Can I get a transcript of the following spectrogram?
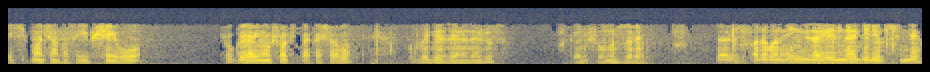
Ekipman çantası gibi bir şey bu. Çok güzel hoşuma gitti arkadaşlar bu. Burada da gözleriniz mevcut. Görmüş olduğunuz üzere. Arkadaşlar, arabanın en güzel yerine geliyoruz şimdi.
